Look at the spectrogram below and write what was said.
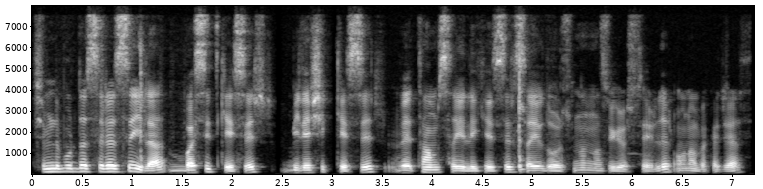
Şimdi burada sırasıyla basit kesir, bileşik kesir ve tam sayılı kesir sayı doğrusunda nasıl gösterilir ona bakacağız.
